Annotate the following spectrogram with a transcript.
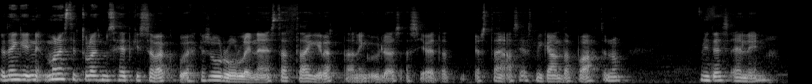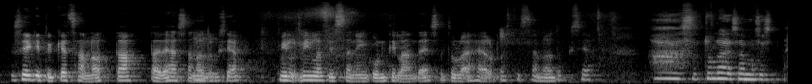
jotenkin monesti tulee semmoisissa hetkissä, vaikka kun ehkä surullinen, saattaa kirjoittaa niinku ylös asioita jostain asiasta, mikä on tapahtunut. Mites Elina? Sinäkin tykkäät sanottaa tai tehdä sanotuksia. Mill- millaisissa niinku, tilanteissa tulee helposti sanotuksia? Ah, Se tulee semmoisista,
